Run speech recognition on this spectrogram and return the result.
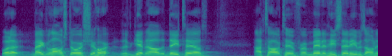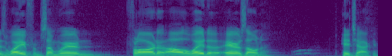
Well, to make a long story short, getting all the details, I talked to him for a minute. He said he was on his way from somewhere in Florida all the way to Arizona, hitchhiking.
